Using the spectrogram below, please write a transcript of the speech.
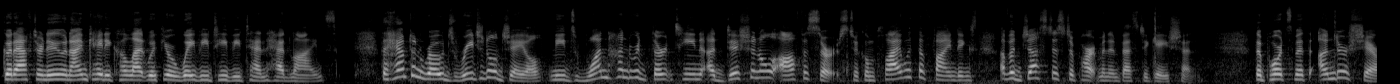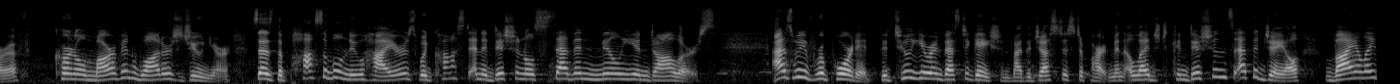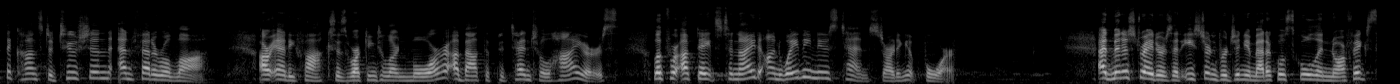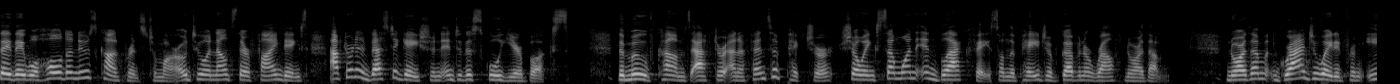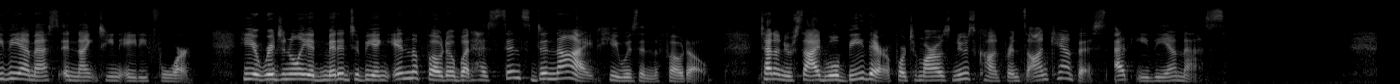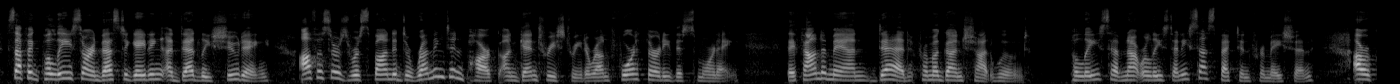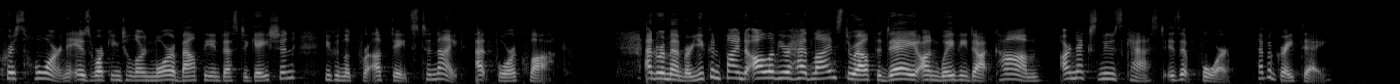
Good afternoon. I'm Katie Collett with your Wavy TV 10 headlines. The Hampton Roads Regional Jail needs 113 additional officers to comply with the findings of a Justice Department investigation. The Portsmouth Undersheriff, Colonel Marvin Waters Jr., says the possible new hires would cost an additional $7 million. As we've reported, the two-year investigation by the Justice Department alleged conditions at the jail violate the Constitution and federal law. Our Andy Fox is working to learn more about the potential hires. Look for updates tonight on Wavy News 10 starting at 4. Administrators at Eastern Virginia Medical School in Norfolk say they will hold a news conference tomorrow to announce their findings after an investigation into the school yearbooks. The move comes after an offensive picture showing someone in blackface on the page of Governor Ralph Northam. Northam graduated from EVMS in 1984. He originally admitted to being in the photo but has since denied he was in the photo. 10 on your side will be there for tomorrow's news conference on campus at EVMS. Suffolk police are investigating a deadly shooting. Officers responded to Remington Park on Gentry Street around 4.30 this morning. They found a man dead from a gunshot wound. Police have not released any suspect information. Our Chris Horn is working to learn more about the investigation. You can look for updates tonight at 4 o'clock. And remember, you can find all of your headlines throughout the day on wavy.com. Our next newscast is at 4. Have a great day.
